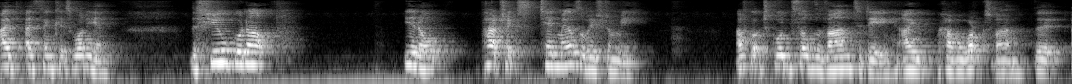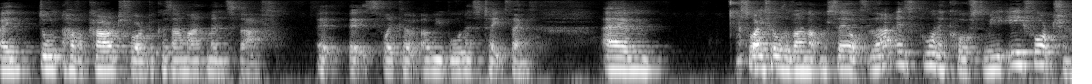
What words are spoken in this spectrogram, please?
I, I think it's worrying. The fuel going up, you know, Patrick's 10 miles away from me. I've got to go and fill the van today. I have a works van that I don't have a card for because I'm admin staff. It, it's like a, a wee bonus type thing. Um, so I fill the van up myself. That is going to cost me a fortune.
